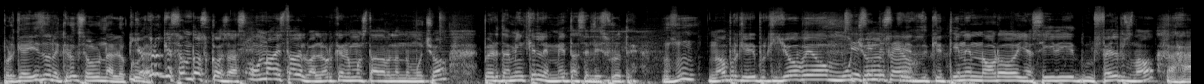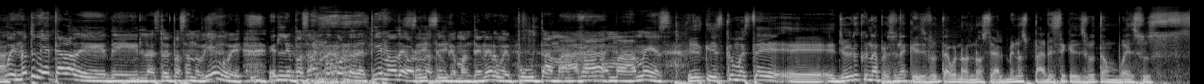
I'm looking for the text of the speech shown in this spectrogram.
Porque ahí es donde creo que se vuelve una Yo locura. creo que son dos cosas. Uno, esto del valor que no hemos estado hablando mucho, pero también que le metas el disfrute. ¿No? Porque, porque yo veo muchos que, que tienen oro y así, Phelps, ¿no? Ajá. Güey, no tenía cara de, de la estoy pasando bien, güey. Le pasaba un poco lo de ti, ¿no? De ahora Sí, la sí. tengo que mantener, güey. Puta madre, Ajá. no mames. Es, es como este, eh, yo creo que una persona que disfruta, bueno, no sé, al menos parece que disfruta un buen sus,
